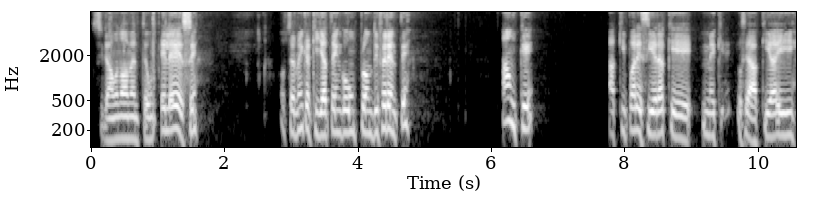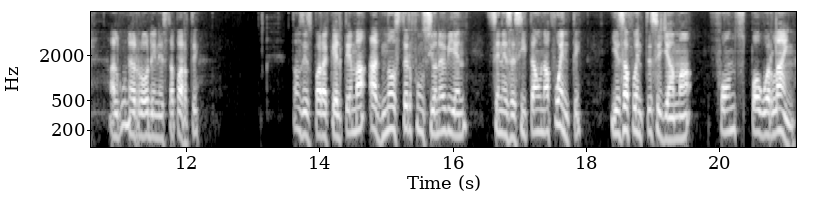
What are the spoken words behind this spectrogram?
Si le damos nuevamente un ls, observen que aquí ya tengo un prompt diferente. Aunque aquí pareciera que, me, o sea, aquí hay algún error en esta parte. Entonces, para que el tema Agnoster funcione bien, se necesita una fuente y esa fuente se llama Fonts Powerline.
